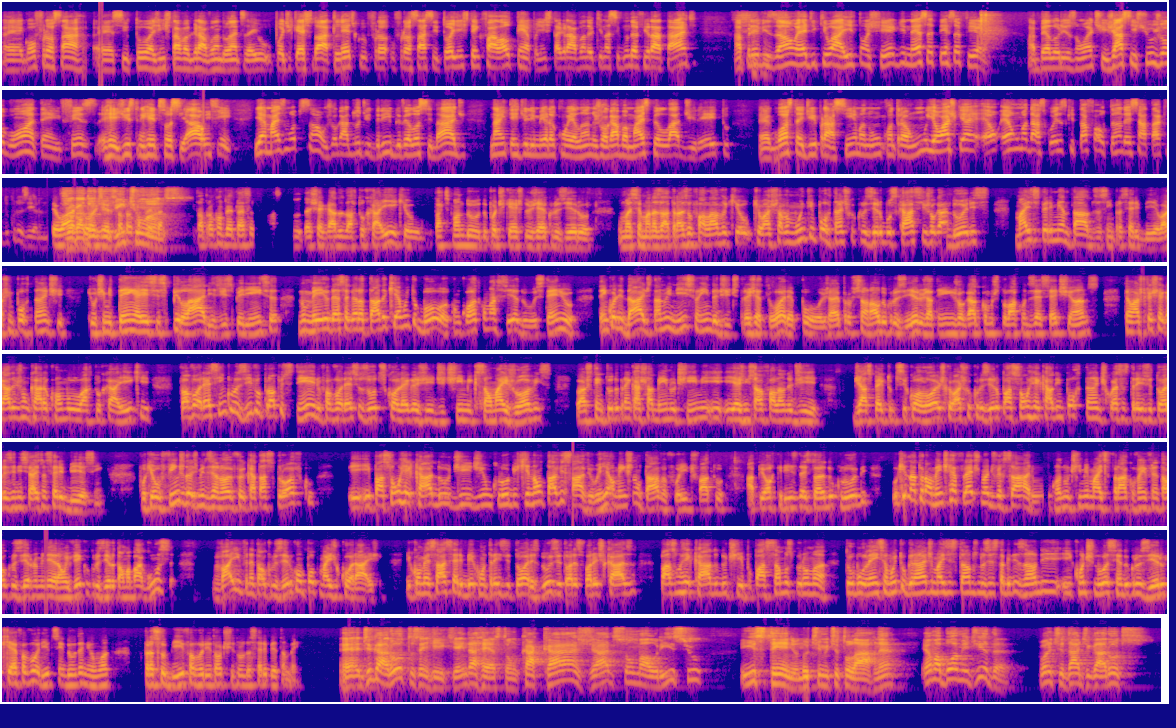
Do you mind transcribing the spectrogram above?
É, igual o Frossar é, citou, a gente estava gravando antes aí o podcast do Atlético, o Frossar citou, a gente tem que falar o tempo. A gente está gravando aqui na segunda-feira à tarde. A previsão é de que o Ayrton chegue nessa terça-feira a Belo Horizonte. Já assistiu o jogo ontem, fez registro em rede social, enfim. E é mais uma opção. Jogador de drible, velocidade na Inter de Limeira com o Elano, jogava mais pelo lado direito, é, gosta de ir para cima no um contra um, e eu acho que é, é, é uma das coisas que está faltando esse ataque do Cruzeiro. Né? Eu Jogador acho, de 21 anos. Só para completar essa da chegada do Arthur Caí, eu participando do, do podcast do GE Cruzeiro umas semanas atrás, eu falava que eu, que eu achava muito importante que o Cruzeiro buscasse jogadores mais experimentados assim para a Série B. Eu acho importante que o time tenha esses pilares de experiência no meio dessa garotada que é muito boa. Concordo com o Macedo. O Stênio tem qualidade, está no início ainda de, de, trajetória, pô, já é profissional do Cruzeiro, já tem jogado como titular com 17 anos. Então acho que a chegada de um cara como o Arthur Caíque favorece inclusive o próprio Stênio, favorece os outros colegas de, de time que são mais jovens. Eu acho que tem tudo para encaixar bem no time e, e a gente estava falando de de aspecto psicológico, eu acho que o Cruzeiro passou um recado importante com essas três vitórias iniciais na Série B, assim porque o fim de 2019 foi catastrófico e, e passou um recado de, de, um clube que não estava estável, e realmente não estava, foi de fato a pior crise da história do clube, o que naturalmente reflete no adversário. Quando um time mais fraco vai enfrentar o Cruzeiro no Mineirão e vê que o Cruzeiro está uma bagunça, vai enfrentar o Cruzeiro com um pouco mais de coragem. E começar a Série B com três vitórias, duas vitórias fora de casa, passa um recado do tipo: passamos por uma turbulência muito grande, mas estamos nos estabilizando e, e continua sendo o Cruzeiro, que é favorito, sem dúvida nenhuma, para subir e favorito ao título da Série B também. É, de garotos, Henrique, ainda restam Kaká, Jadson, Maurício e Estênio no time titular, né? É uma boa medida? Quantidade de garotos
